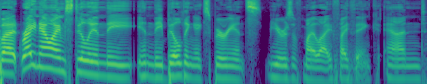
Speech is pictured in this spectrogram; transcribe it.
But right now I'm still in the in the building experience years of my life, I think, and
